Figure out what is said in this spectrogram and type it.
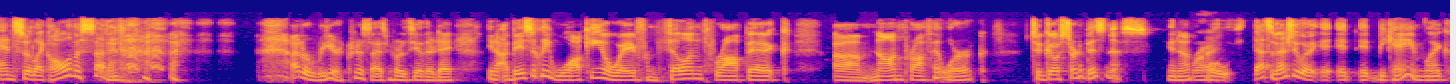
And so, like all of a sudden, I had a reader criticize me for this the other day. You know, I'm basically walking away from philanthropic, um, nonprofit work to go start a business. You know, Right. well, that's eventually what it, it, it became. Like,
